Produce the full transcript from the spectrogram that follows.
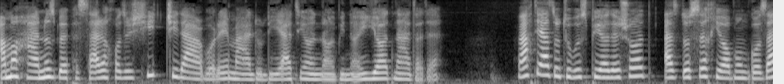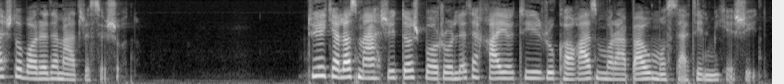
اما هنوز به پسر خودش هیچی درباره معلولیت یا نابینایی یاد نداده. وقتی از اتوبوس پیاده شد از دو سه خیابون گذشت و وارد مدرسه شد. توی کلاس محشید داشت با رولت خیاطی رو کاغذ مربع و مستطیل می‌کشید.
